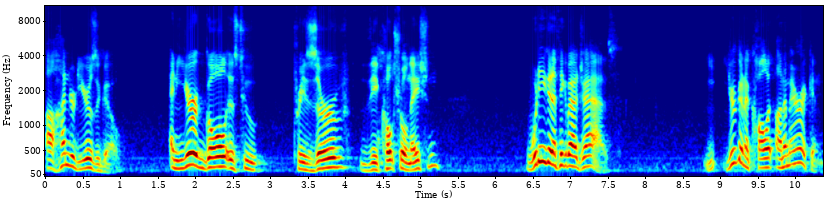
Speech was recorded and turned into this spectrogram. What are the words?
100 years ago and your goal is to preserve the cultural nation, what are you going to think about jazz? You're going to call it un American,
